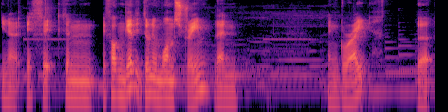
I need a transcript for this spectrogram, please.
you know, if it can, if I can get it done in one stream, then then great. But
